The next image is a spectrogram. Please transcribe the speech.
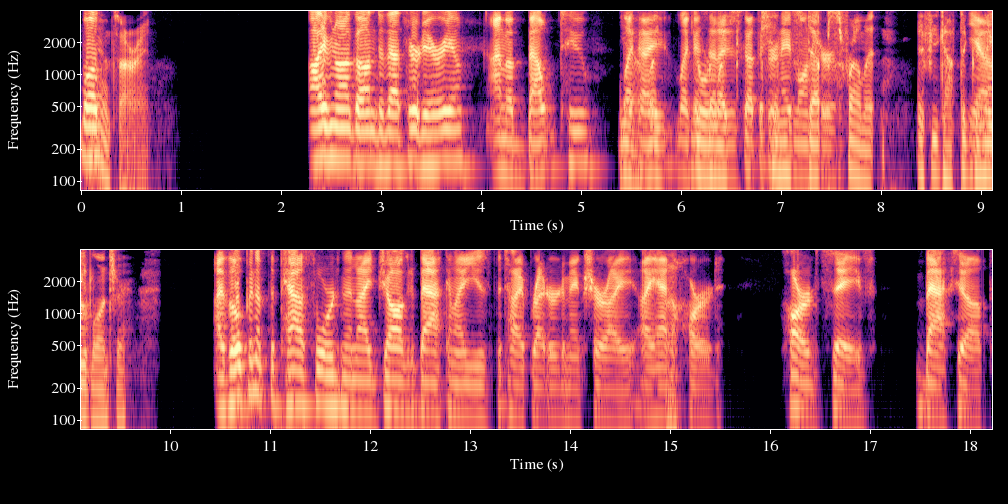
Well, yeah, it's all right. I've not gone to that third area. I'm about to. Like Yeah, I like I you're, said, I just got the 10 grenade launcher. steps from it if you got the Yeah. grenade launcher. I've opened up the path forward and then I jogged back and I used the typewriter to make sure I I had Oh. a hard hard save backed up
